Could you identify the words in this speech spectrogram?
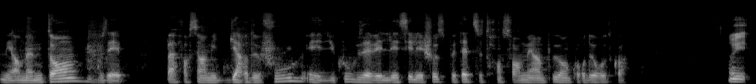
Mais en même temps, vous n'avez pas forcément mis de garde-fou et du coup, vous avez laissé les choses peut-être se transformer un peu en cours de route. Quoi. Oui,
